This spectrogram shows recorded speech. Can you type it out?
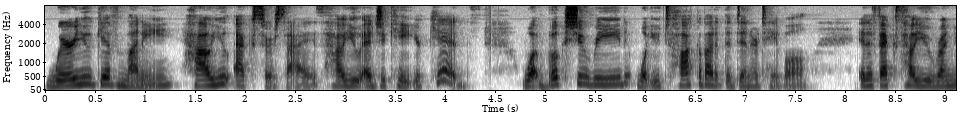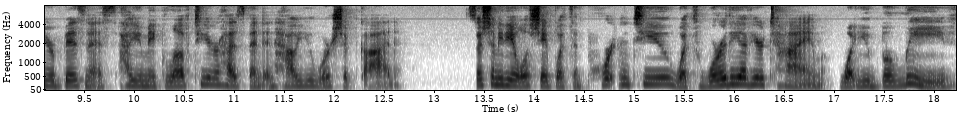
where you give money, how you exercise, how you educate your kids, what books you read, what you talk about at the dinner table. It affects how you run your business, how you make love to your husband, and how you worship God. Social media will shape what's important to you, what's worthy of your time, what you believe,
